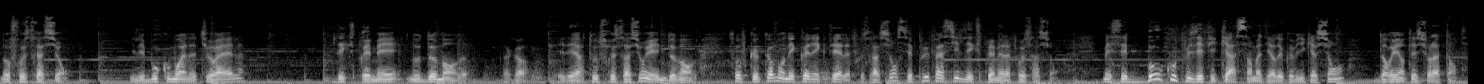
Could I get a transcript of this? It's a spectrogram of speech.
nos frustrations. Il est beaucoup moins naturel d'exprimer nos demandes. D'accord? Et derrière toute frustration, il y a une demande. Sauf que comme on est connecté à la frustration, c'est plus facile d'exprimer la frustration. Mais c'est beaucoup plus efficace en matière de communication d'orienter sur l'attente.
